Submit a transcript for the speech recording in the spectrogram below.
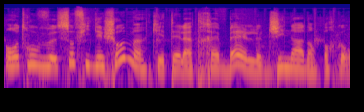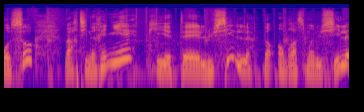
on retrouve Sophie Deschaumes qui était la très belle Gina dans Porco Rosso, Martine Régnier qui était Lucille dans Embrasse-moi Lucille,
